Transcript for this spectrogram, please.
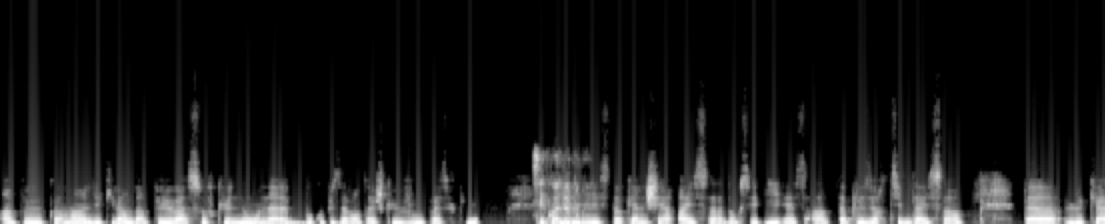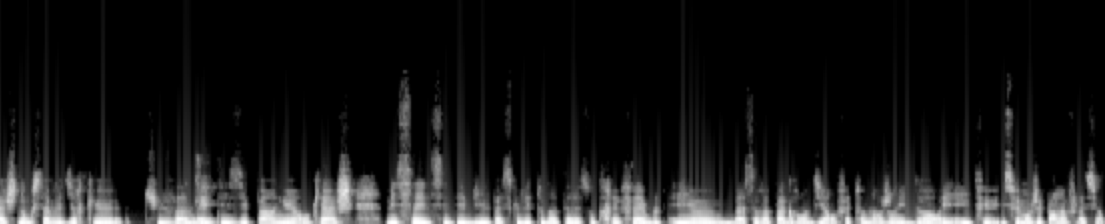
un peu comme l'équivalent d'un PEA, sauf que nous, on a beaucoup plus d'avantages que vous parce que. C'est quoi le nom? Stock and Share ISA, donc c'est ISA. Tu as plusieurs types d'ISA. Tu as le cash, donc ça veut dire que tu vas okay. mettre tes épargnes en cash, mais c'est débile parce que les taux d'intérêt sont très faibles et euh, bah, ça va pas grandir en fait. Ton argent il dort et il, te fait, il se fait manger par l'inflation.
